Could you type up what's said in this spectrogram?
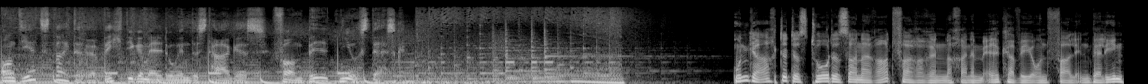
Und jetzt weitere wichtige Meldungen des Tages vom Bild Newsdesk. Ungeachtet des Todes einer Radfahrerin nach einem Lkw-Unfall in Berlin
